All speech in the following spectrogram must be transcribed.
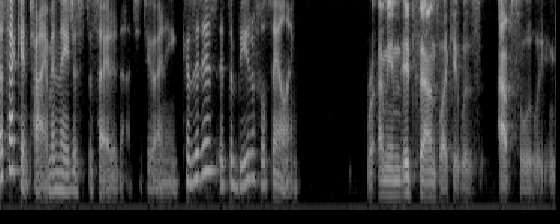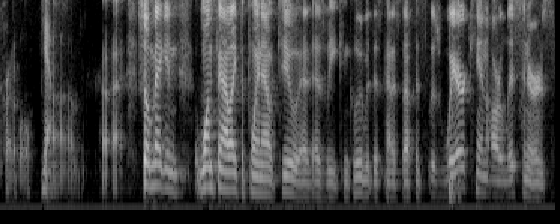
a second time and they just decided not to do any because it is, it's a beautiful sailing. I mean, it sounds like it was absolutely incredible. Yes. Um, uh, so, Meghan, one thing I like to point out too, as, as we conclude with this kind of stuff, is, is where can our listeners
